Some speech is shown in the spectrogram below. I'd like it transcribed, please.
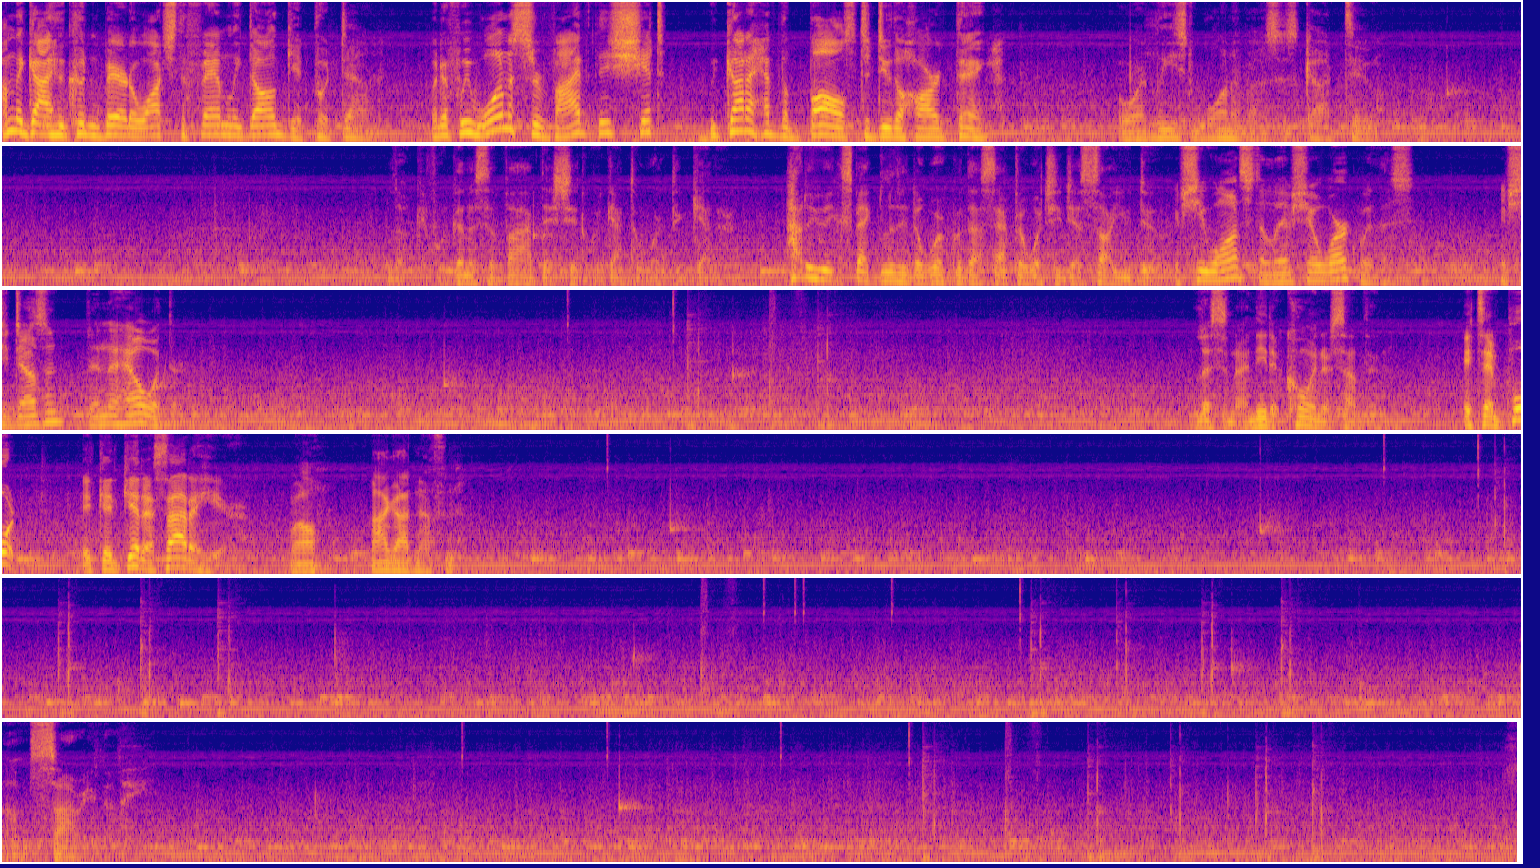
I'm the guy who couldn't bear to watch the family dog get put down. But if we want to survive this shit, we gotta have the balls to do the hard thing. Or at least one of us has got to. Look, if we're gonna survive this shit, we got to work together. How do you expect Lilly to work with us after what she just saw you do? If she wants to live, she'll work with us. If she doesn't, then the hell with her. Listen, I need a coin or something. It's important. It could get us out of here. Well, I got nothing. I'm sorry, Lilly.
